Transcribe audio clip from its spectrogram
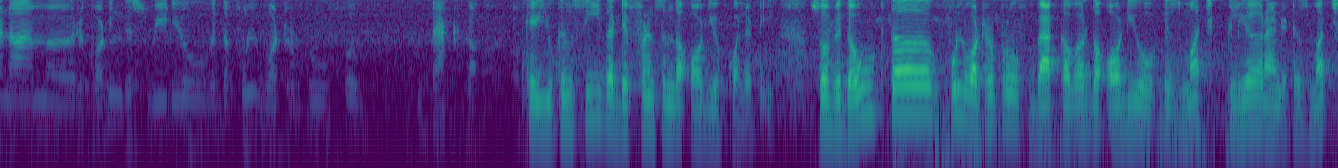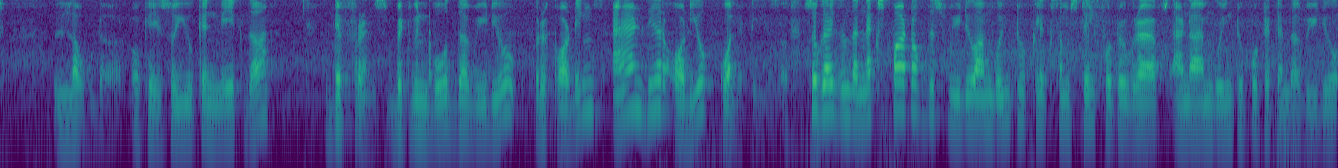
and i'm uh, recording this video with the full waterproof uh, back cover okay? You can see the difference in the audio quality. So without the full waterproof back cover the audio is much clearer and it is much louder okay? So you can make the difference between both the video recordings and their audio qualities. So guys in the next part of this video i'm going to click some still photographs and i'm going to put it in the video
